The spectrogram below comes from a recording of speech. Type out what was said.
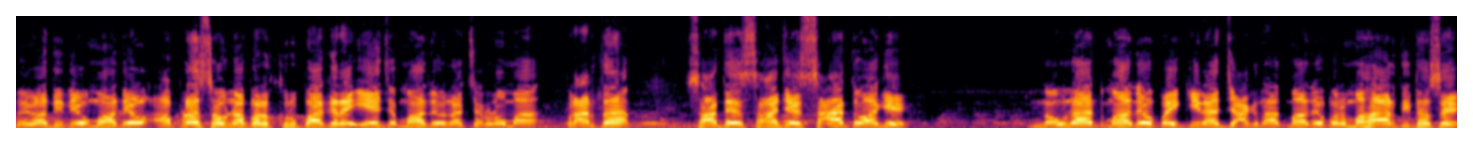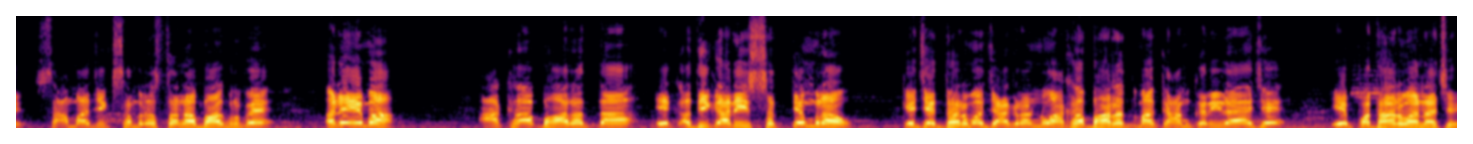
દૈવાધિદેવ મહાદેવ આપણા સૌના પર કૃપા કરે એ જ મહાદેવના ચરણોમાં પ્રાર્થના સાથે સાંજે સાત વાગે નવનાથ મહાદેવ પૈકીના જાગનાથ મહાદેવ પર મહાઆરતી થશે સામાજિક સમરસતાના ભાગરૂપે. અને એમાં આખા ભારતના એક અધિકારી સત્યમ રાવ કે જે ધર્મ જાગરણનું આખા ભારતમાં કામ કરી રહ્યા છે, એ પધારવાના છે.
